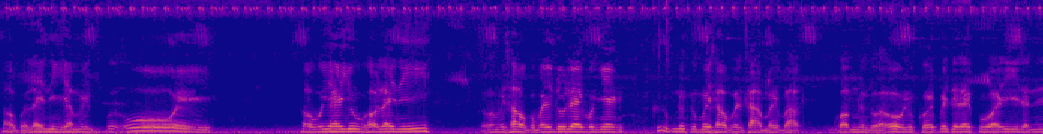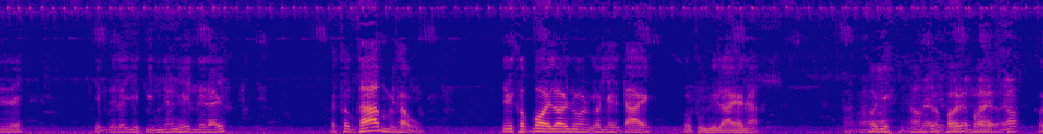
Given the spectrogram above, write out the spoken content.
เขาก็ไล่หนี่ใช่ไหมโอ้ยเขาไม่ให้อยู่เขาไล่หนี้ก็ไม่เท่าก็ไม่ดูแลบางอย่างคืบหนึงก็ไม่เท่าไม่ทำไม่บากความหนึงก็ว่าโอ้ลูกเขยเป็นอะไรผัวอีนั่นนี่นี่เจ็บอะไรจะกินหยังเห็นอะไรก็ทงท้ามไม่เท่านี่เขาปล่อยลอยนวลเขาจะให้ตายว่าผู้ที่ลายให้นะเอาเอาเขาจะเอาแล้วเถอะพอแล้วพอแล้วเนาะเข้า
